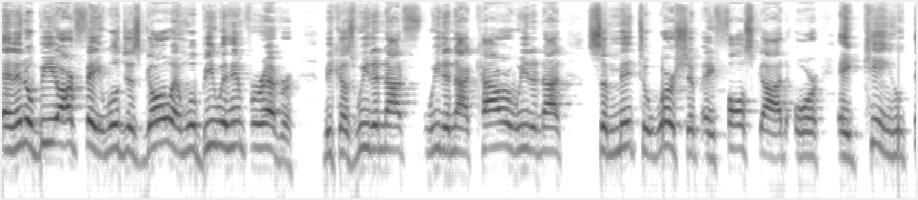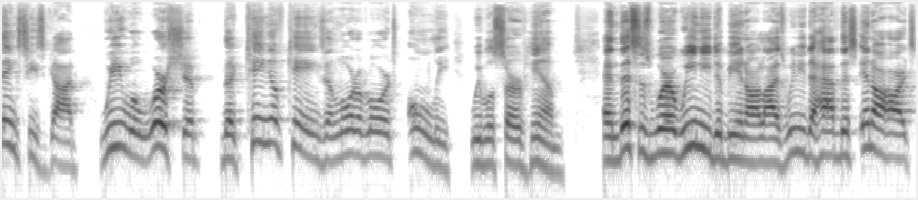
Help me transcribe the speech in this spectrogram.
And it'll be our fate. We'll just go and we'll be with him forever because we did not we did not cower, we did not submit to worship a false God or a king who thinks he's God. We will worship the King of Kings and Lord of Lords only. We will serve him. And this is where we need to be in our lives. We need to have this in our hearts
